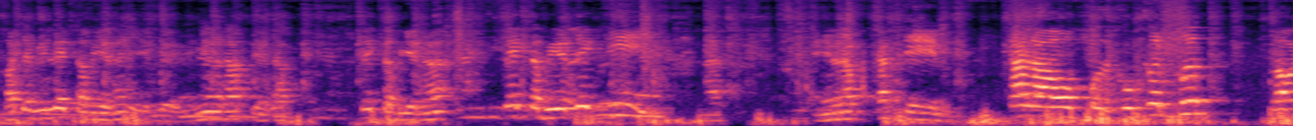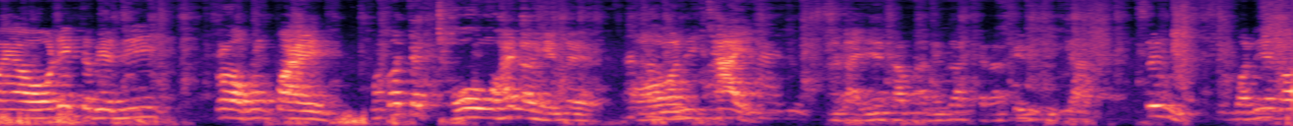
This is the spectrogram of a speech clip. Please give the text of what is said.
เขาจะมีเลขทะเบียนให้เห็นเลยอย่างนี้นะครับเดี๋ยวครับ เลขทะเบียนนะเลขทะเบียนเลขที่นะอย่างนี้นะครับชัดเจนถ้าเราเปิด Google ปึ๊บเราเอาเลขทะเบียนนี้ กรอกลงไปมันก็จะโชว์ให้เราเห็นเลย อ๋อ นี่ใช่อะไรอย่างนี้ครับ อันนี้ก็จะเป็นวิธีการ ซึ่งวันนี้ก็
